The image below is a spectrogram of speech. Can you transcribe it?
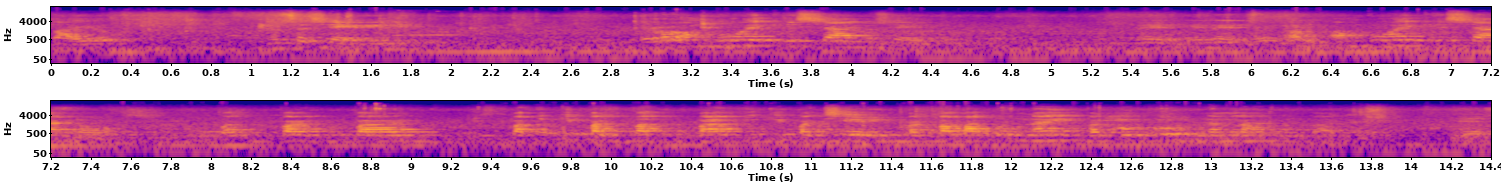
tayo. doon sa sharing. Pero ang buhay kristyano, sir, Amen, amen. ang, ang buhay kristyano, pag, pag, pag, pakikipag, pag, pakikipag-sharing, pagpapatunay, pagkukup ng lahat ng bagay. Yes.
